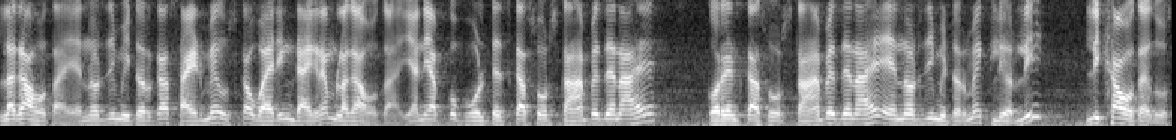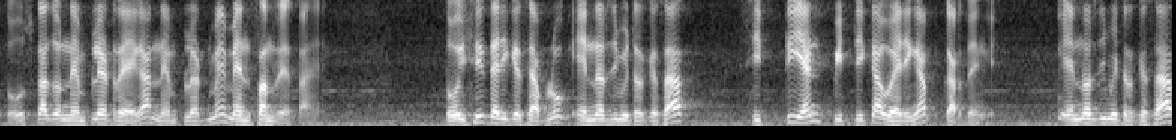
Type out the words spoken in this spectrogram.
लगा होता है। एनर्जी मीटर का साइड में उसका वायरिंग डायग्राम लगा होता है। यानी आपको वोल्टेज का सोर्स कहाँ पे देना है करंट का सोर्स कहाँ पे देना है एनर्जी मीटर में क्लियरली लिखा होता है दोस्तों, उसका जो नेम प्लेट रहेगा नेम प्लेट में मेंशन रहता है। तो इसी तरीके से आप लोग एनर्जी मीटर के साथ सिटी एंड पीटी का वेयरिंग अप कर देंगे। एनर्जी मीटर के साथ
